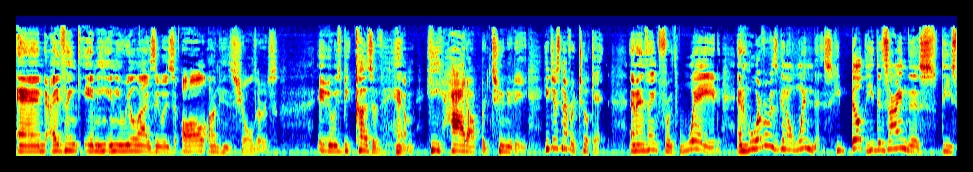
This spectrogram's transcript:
And I think and he, and he realized it was all on his shoulders. It was because of him. He had opportunity. He just never took it. And I think for Wade and whoever was going to win this, he built, he designed this these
